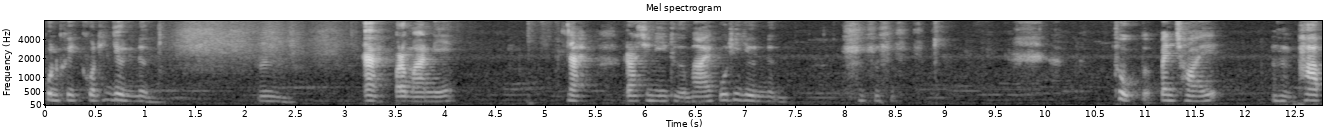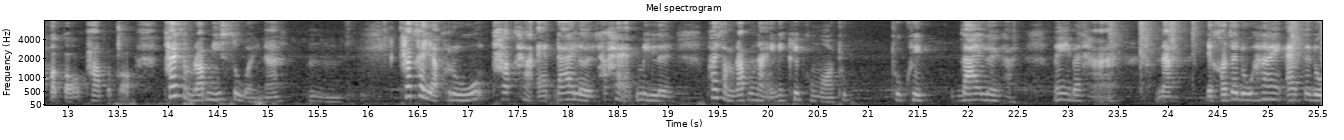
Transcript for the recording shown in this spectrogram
คุณคือคนที่ยืนหนึ่ง อืม อะ ประมาณนี้ นะ ราชินีถือไม้ผู้ที่ยืนหนึ่ง ถูกเป็นช้อยภาพประกอบภาพประกอบไพ่สำรับนี้สวยนะถ้าใครอยากรู้ทักหาแอดได้เลยทักหาแอดมินเลยไพ่สำรับไหนในคลิปของหมอทุกทุกคลิปได้เลยค่ะ ไม่มีปัญหานะเดี๋ยวเขาจะดูให้แอดจะดู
